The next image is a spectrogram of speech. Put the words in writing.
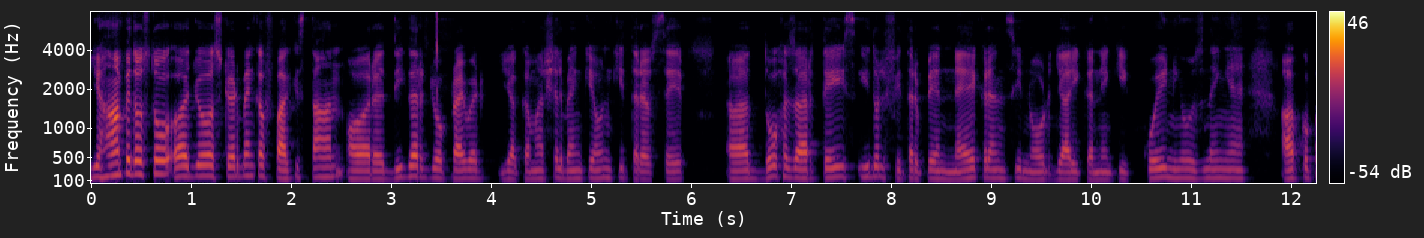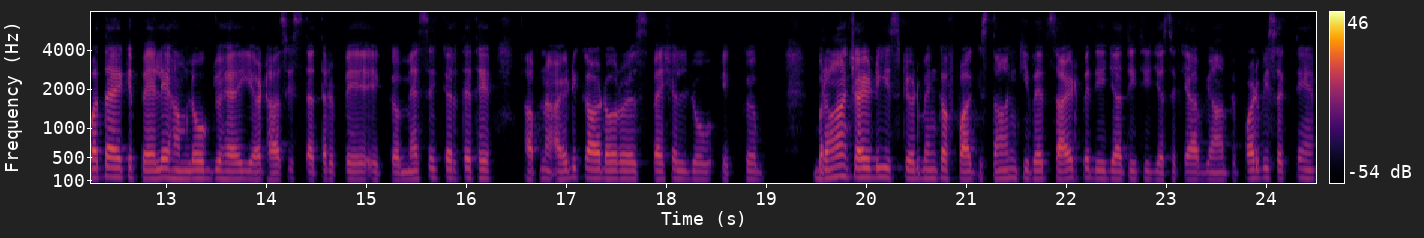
यहाँ पे दोस्तों जो स्टेट बैंक ऑफ़ पाकिस्तान और दीगर जो प्राइवेट या कमर्शियल बैंक हैं उनकी तरफ़ से अ, 2023 ईद उल फ़ितर पे नए करेंसी नोट जारी करने की कोई न्यूज़ नहीं है। आपको पता है कि पहले हम लोग जो है ये 8877 पे एक मैसेज करते थे, अपना आईडी कार्ड और स्पेशल जो एक branch ID State Bank of Pakistan की वेबसाइट पे दी जाती थी, जैसे कि आप यहाँ पे पढ़ भी सकते हैं।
